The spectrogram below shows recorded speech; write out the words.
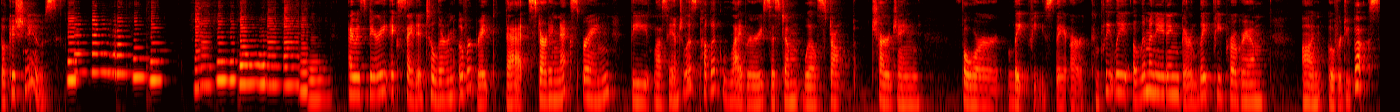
bookish news. I was very excited to learn over break that starting next spring, the Los Angeles Public Library system will stop charging for late fees. They are completely eliminating their late fee program on overdue books.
